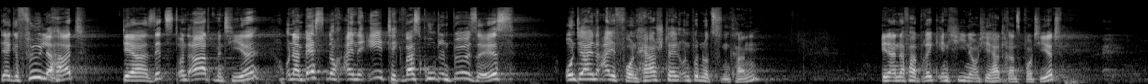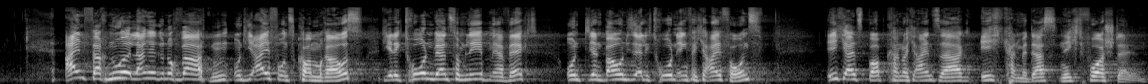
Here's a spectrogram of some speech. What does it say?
der Gefühle hat, der sitzt und atmet hier und am besten noch eine Ethik, was gut und böse ist und der ein iPhone herstellen und benutzen kann, in einer Fabrik in China und hierher transportiert. Einfach nur lange genug warten und die iPhones kommen raus, die Elektronen werden zum Leben erweckt und dann bauen diese Elektronen irgendwelche iPhones ich als Bob kann euch eins sagen, ich kann mir das nicht vorstellen.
